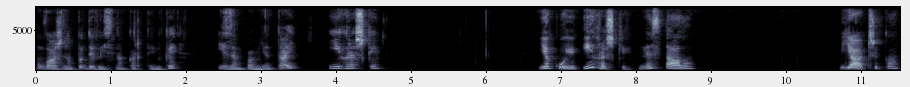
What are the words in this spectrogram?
Уважно подивись на картинки і запам'ятай іграшки. Якої іграшки не стало? М'ячика.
